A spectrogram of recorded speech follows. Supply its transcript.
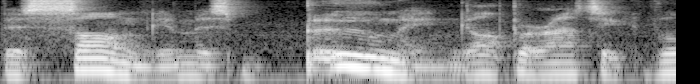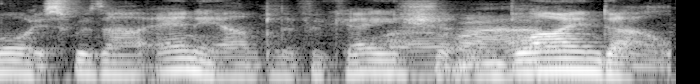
this song in this booming operatic voice without any amplification. Oh, wow. And Blind Owl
